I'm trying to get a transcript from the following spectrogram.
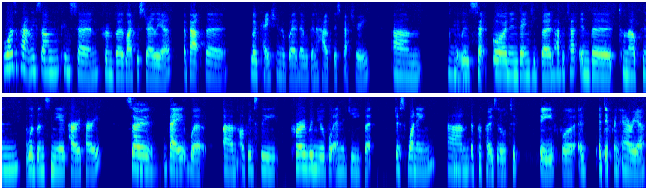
was apparently some concern from BirdLife Australia about the location of where they were going to have this battery. Um, mm. It was set for an endangered bird habitat in the Tonalpin woodlands near Kurri Kurri. So mm. they were um, obviously pro renewable energy, but just wanting um, mm. the proposal to be for a, a different area.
